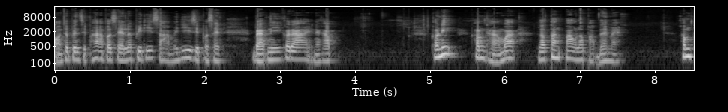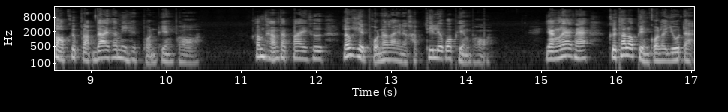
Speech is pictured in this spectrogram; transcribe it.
2 จะเป็น 15%แล้วปีที่ 3 เป็น 20%แบบนี้ก็ได้นะครับ คราวนี้คำถามว่าเราตั้งเป้าแล้วปรับได้ไหมคำตอบคือปรับได้ถ้ามีเหตุผลเพียงพอคำถามถัดไปคือแล้วเหตุผลอะไรล่ะครับ ที่เรียกว่าเพียงพอ อย่างแรกนะ คือถ้าเราเปลี่ยนกลยุทธ์อะ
